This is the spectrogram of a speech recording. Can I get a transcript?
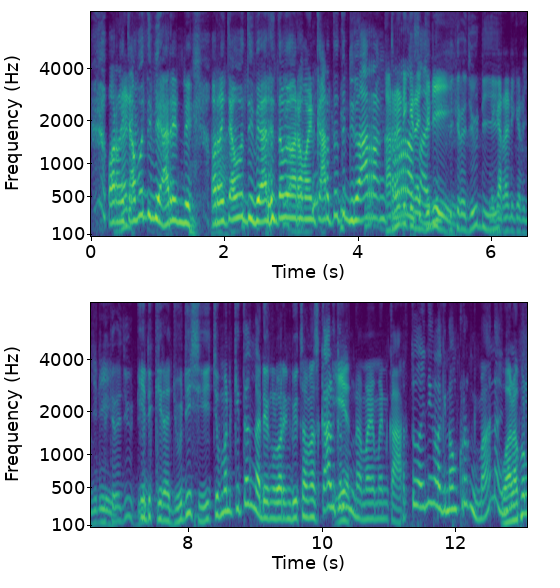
orang Karena di- cabut dibiarin deh orang cabut dibiarin tapi orang main kartu tuh dilarang Karena keras, dikira anjing. judi. Dikira judi. Ya, karena dikira judi. Dikira judi. Ya dikira judi sih, cuman kita nggak ada yang ngeluarin duit sama sekali Iya. kan namanya main kartu anjing lagi nongkrong gimana anjing? Walaupun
